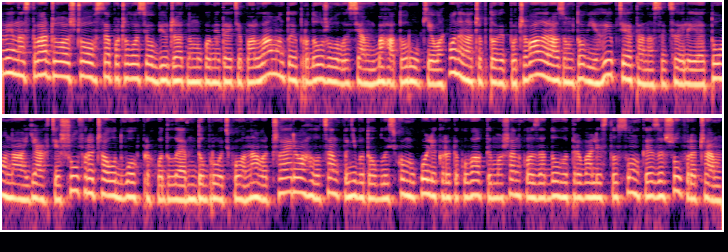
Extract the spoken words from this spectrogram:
Він стверджував, що все почалося у бюджетному комітеті парламенту і продовжувалося багато років. Вони, начебто, відпочивали разом то в Єгипті та на Сицилії, то на яхті Шуфрича удвох приходили до Бродського на вечерю. Луценко, нібито у близькому колі критикував Тимошенко за довготривалі стосунки з Шуфричем.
